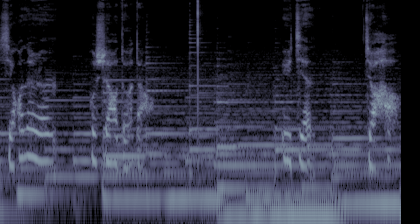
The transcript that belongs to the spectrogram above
喜欢的人不需要得到，遇见就好。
